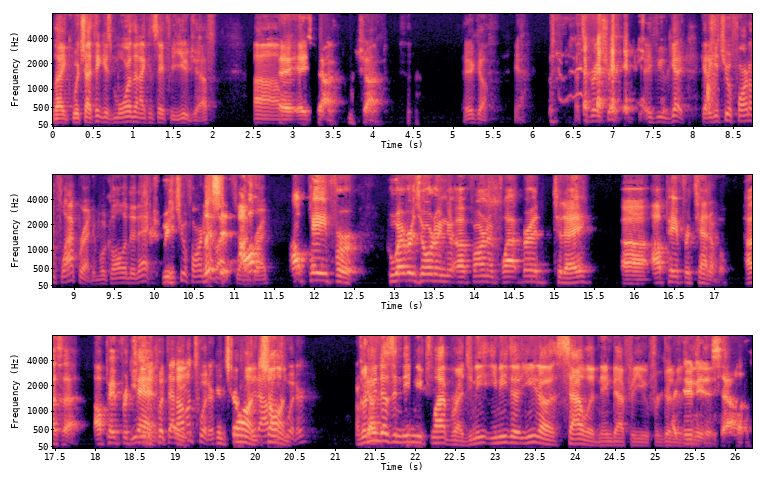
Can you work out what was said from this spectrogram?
like which I think is more than I can say for you, Jeff. Um, Hey, hey, Sean. Sean. There you go. Yeah, that's a great shirt. if you get got to get you a Farnham flatbread, and we'll call it a day. We- Get you a Farnham Listen, flat, flatbread. I'll pay for whoever's ordering a Farnham flatbread today. Uh, I'll pay for 10 of them. How's that? I'll pay for You 10. need to put that out on Twitter. And Put Sean, it out on Sean, Twitter. Okay. Goodman doesn't need any flatbreads. You need you need a you need a salad named after you for Goodman. I do need a salad.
